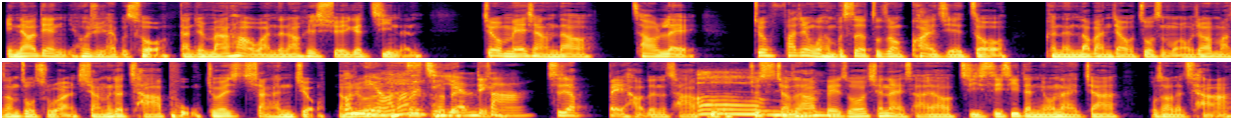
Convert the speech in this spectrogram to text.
饮料店或许还不错，感觉蛮好玩的，然后可以学一个技能。结果没想到。超累，就发现我很不适合做这种快节奏。可能老板叫我做什么，我就要马上做出来。想那个茶谱就会想很久，然后就、哦、你要自己研发，是要备好的那茶谱、哦。就是假设他备说鲜奶茶要几 CC 的牛奶加多少的茶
